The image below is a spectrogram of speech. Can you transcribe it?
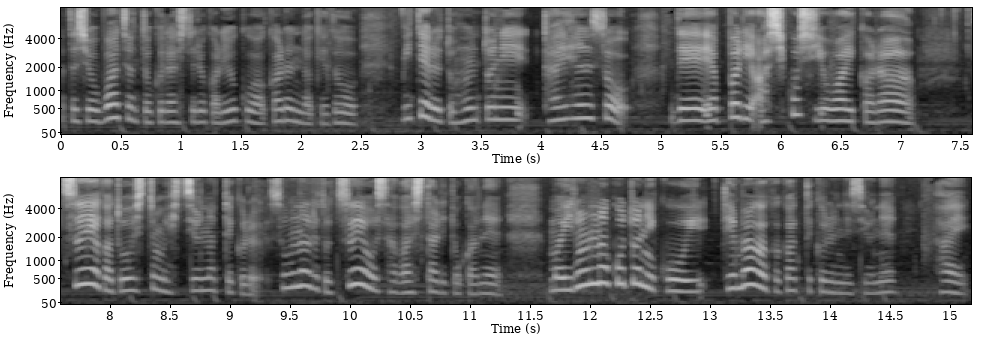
私おばあちゃんと暮らしてるからよくわかるんだけど見てると本当に大変そう。でやっぱり足腰弱いから杖がどうしても必要になってくる。そうなると杖を探したりとかね。まあいろんなことにこう手間がかかってくるんですよね。はい。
